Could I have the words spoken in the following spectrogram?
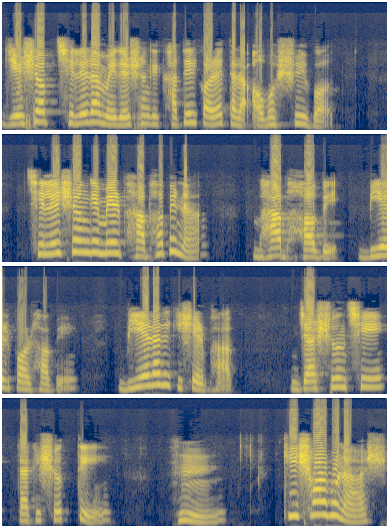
যেসব ছেলেরা মেয়েদের সঙ্গে খাতির করে তারা অবশ্যই বদ। ছেলের সঙ্গে মেয়ের ভাব হবে না? ভাব হবে। বিয়ের পর হবে। বিয়ের আগে কিসের ভাব? যা শুনছি তা কি সত্যি? হুম, কি সর্বনাশ!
